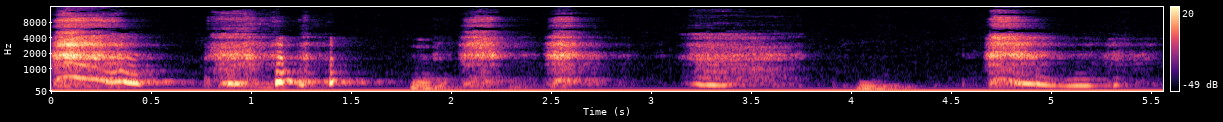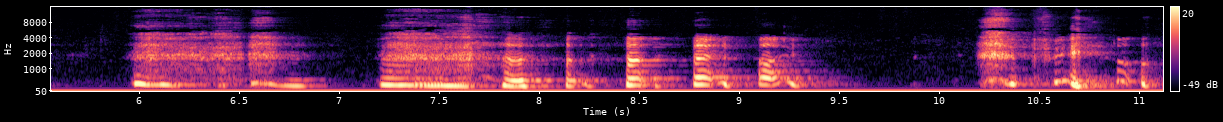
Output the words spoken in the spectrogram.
yeah. and hmm I feel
